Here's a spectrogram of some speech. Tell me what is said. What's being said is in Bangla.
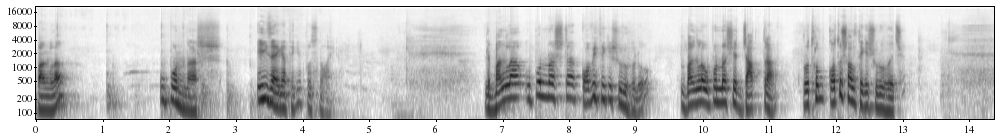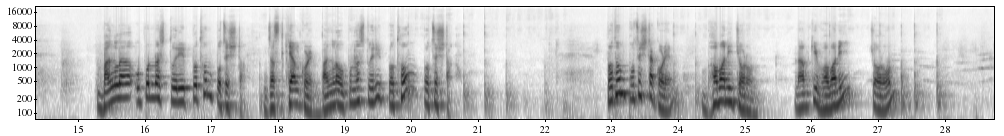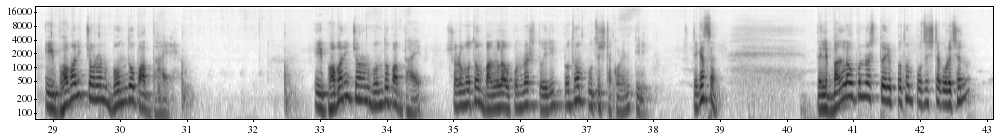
বাংলা উপন্যাস এই জায়গা থেকে প্রশ্ন হয়। বাংলা উপন্যাসটা কবে থেকে শুরু হলো? বাংলা উপন্যাসের যাত্রা প্রথম কত সাল থেকে শুরু হয়েছে? বাংলা উপন্যাস তৈরির প্রথম প্রচেষ্টা জাস্ট খেয়াল করেন, বাংলা উপন্যাস তৈরির প্রথম প্রচেষ্টা। প্রথম প্রচেষ্টা করেন ভবানী চরণ নাম কি ভবানী চরণ এই ভবানী চরণ বন্দ্যোপাধ্যায়। এই ভবানী চরণ বন্দ্যোপাধ্যায় সর্বপ্রথম বাংলা উপন্যাস তৈরির প্রথম প্রচেষ্টা করেন তিনি। ঠিক আছে? তাহলে বাংলা উপন্যাস তৈরির প্রথম প্রচেষ্টা করেছেন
